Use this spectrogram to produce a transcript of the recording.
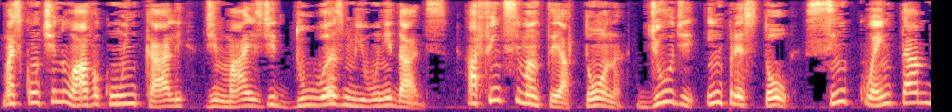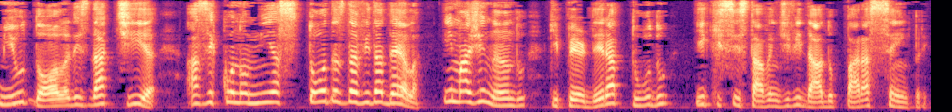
mas continuava com um encalhe de mais de duas mil unidades. A fim de se manter à tona, Judy emprestou 50 mil dólares da tia, as economias todas da vida dela, imaginando que perdera tudo e que se estava endividado para sempre.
